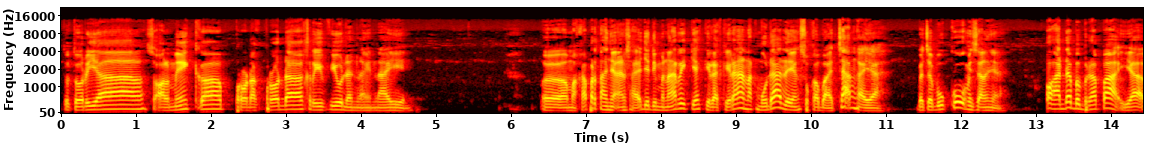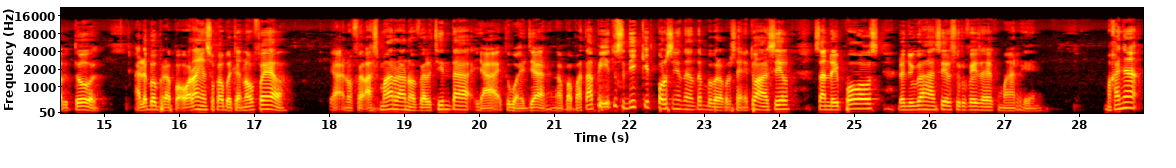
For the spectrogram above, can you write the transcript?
tutorial soal makeup, produk-produk, review dan lain-lain. E, maka pertanyaan saya jadi menarik ya, kira-kira anak muda ada yang suka baca nggak ya? Baca buku misalnya. Oh ada beberapa, ya betul. Ada beberapa orang yang suka baca novel. Ya novel asmara, novel cinta, ya itu wajar, nggak apa-apa. Tapi itu sedikit porsinya ternyata beberapa persen. Itu hasil Sunday Post dan juga hasil survei saya kemarin. Makanya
